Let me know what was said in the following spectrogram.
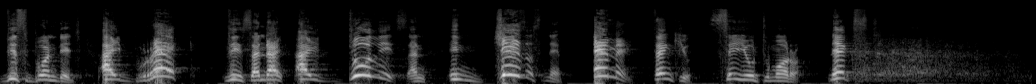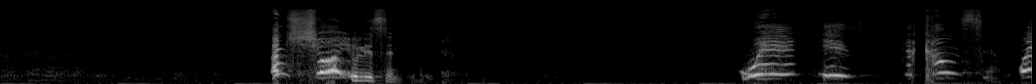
this bondage. I break this and I, I do this. And in Jesus' name, amen. Thank you. See you tomorrow. Next. I'm sure you listen to this. Where is the counsel? Where?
